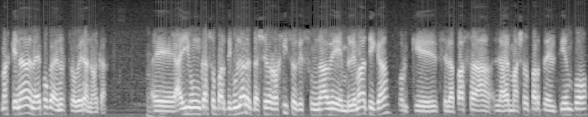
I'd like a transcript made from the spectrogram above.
más que nada en la época de nuestro verano acá. Eh, hay un caso particular, el tallero rojizo, que es un ave emblemática porque se la pasa la mayor parte del tiempo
